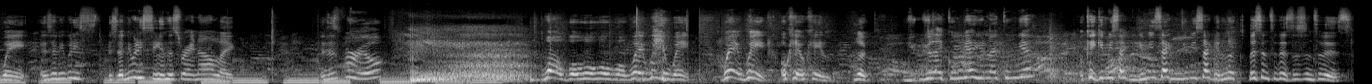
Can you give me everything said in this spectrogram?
Wait, is anybody is anybody seeing this right now? Like, is this for real? Whoa, whoa, whoa, whoa, whoa! Wait, wait, wait, wait, wait. Okay, okay. Look, you, you like cumbia? You like cumbia? Okay, give me a second. Give me a second. Give me a second. Look, listen to this. Listen to this.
